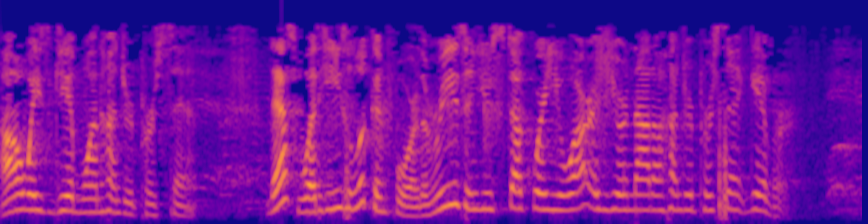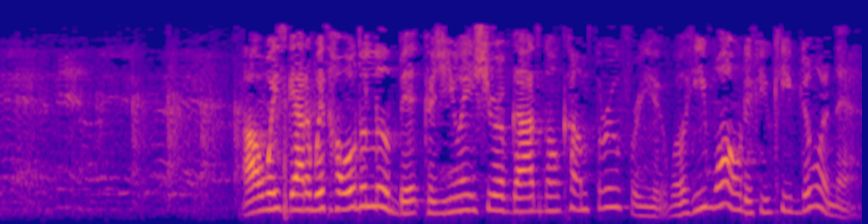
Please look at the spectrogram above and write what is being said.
Always give 100%. That's what he's looking for. The reason you stuck where you are is you're not a 100% giver. Always got to withhold a little bit because you ain't sure if God's going to come through for you. Well, he won't if you keep doing that.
